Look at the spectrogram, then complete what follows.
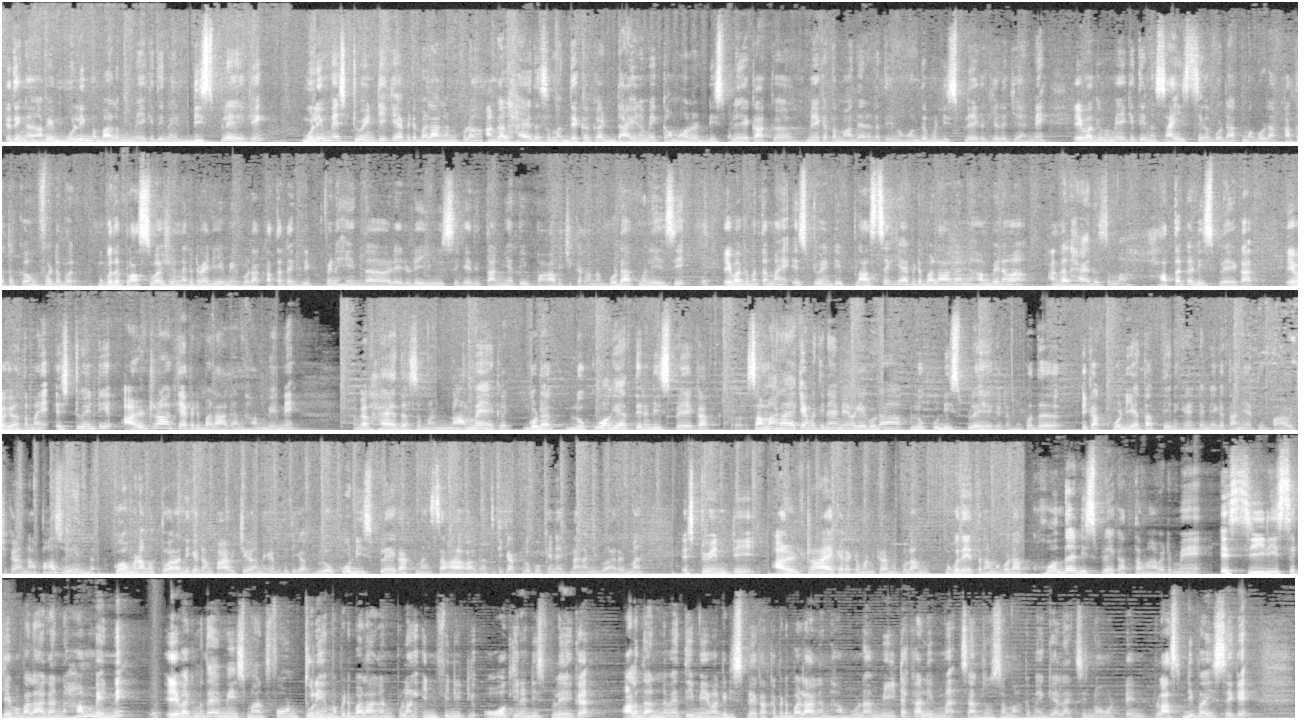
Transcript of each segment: ඉතින් අපි මුලින්ම බලමු මේක තින ඩිස්පලේ එකෙන් මුලින් මෙස් 20 එක අපිට බලාගන්න පුළන් අඟල් හයදසම දෙක ඩයිනමික් කමෝල ඩිස්පලේ එකක්. මේක තමා දැනට තියෙන හොඳම ඩිස්පලේ එක කියල කියන්නේ. ඒවගේ මේක තින සයිස් එක ගොඩක්ම ගොඩක් අතට කම්ෆටබල් මොකද ප්ලස් වර්ෂන් එකට වැඩිය මේ ගොඩක් අතට ග්‍රිප් වෙන හිද ඩෙඩ යුස එකේද තනියතින් පාවිච්චි කරන්න ගොඩක්ම ලේසි. ඒවගේම තමයි S20 ප්ලස් එක අපිට බලාගන්න හම්බෙනවා අඟල් හයදසම හතක ඩිස්පලේ එකක්. ඒවගේම තමයි S20 අල්ට්‍රා කැපිට බලාගන්න හම්බෙන්නේ. අඟල් හය දසම නම්මයක ගොඩක් ලොකු වගේ අත්තින ඩිස්පලේ එකක්. සමහරය කැමතින මේ වගේ ගොඩක් ලොකු ඩිස්පලේකට මොකද ටිකක් පොඩිය තත්තිනකට මේක තනි ඇතින් පාවිච්චි කරන්න අපහසුවෙන්ද කොහම නමුත් වා දිකට පාවිච්චි කරන්න කැමති ටිකක් ලොකු ඩිස්පලේ එකක් නම් සහ ගත ටිකක් ලොකු කෙනෙක්න අනිවාරම S20 අල්ට්‍රා එක රැකමන් කරන්න පුළන් මොක දේතරම ගොඩක් හොඳ ඩිස්පලේ එකත්තම වට මේ ස්සිරිස් එකම බලාගන්න හම්බෙන්නේ. ඒවගේමත මේ ස්මර්ට ෆෝන් තුනේ අපිට බලාගන්න පුළන් ඉන්ෆිනිටි ඕ කියන ඩිස්පලේ එක. අල දන්න ඇති මේ වගේ ඩිස්පලේ එකක් අපිට බලාගන්න හම්බුණ මීට කලින්ම සැම්සුන් සමාගම ගැලක්සි නෝටන් ප්ලස් ඩිවයිස් එක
